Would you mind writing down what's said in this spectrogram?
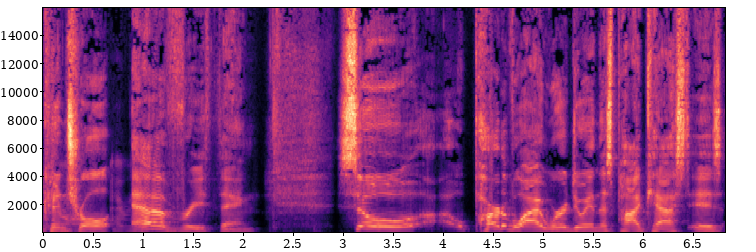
control, everything. So uh, part of why we're doing this podcast is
